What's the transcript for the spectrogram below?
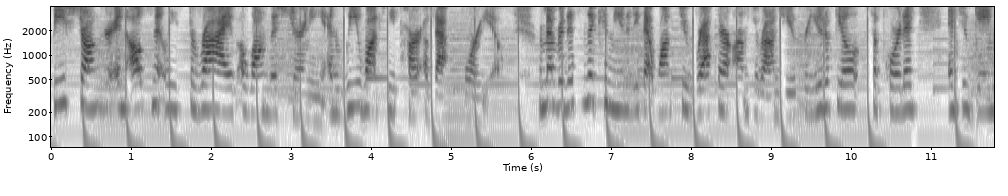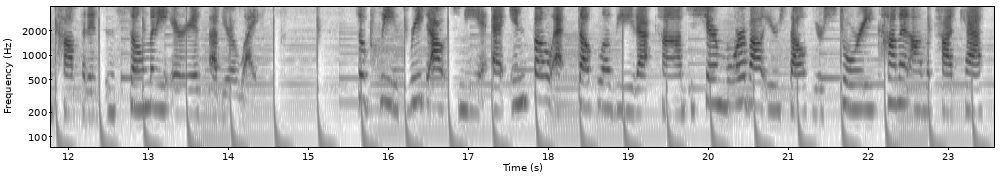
be stronger, and ultimately thrive along this journey. And we want to be part of that for you. Remember, this is a community that wants to wrap their arms around you for you to feel supported and to gain confidence in so many areas of your life. So please reach out to me at info at selflovebeauty.com to share more about yourself, your story, comment on the podcast,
